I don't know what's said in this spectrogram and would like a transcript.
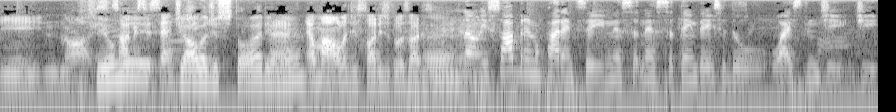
e, nossa, Filme sabe, se serve de aula de história, é, né? é uma aula de história de duas horas É. e meia. Não, e só abrindo um parênteses aí nessa, nessa tendência do Weinstein de, de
